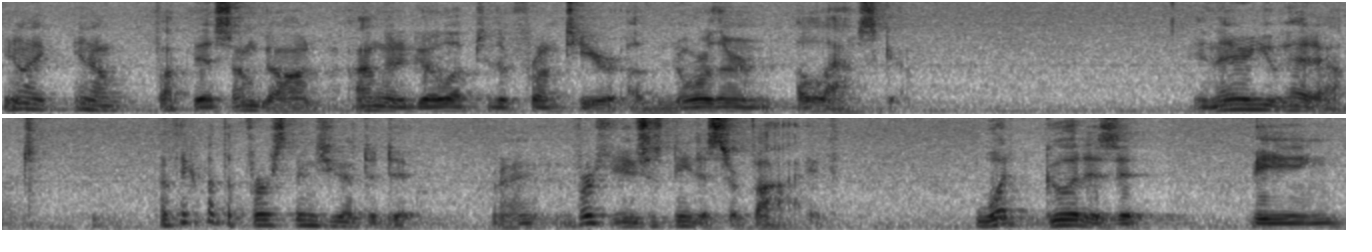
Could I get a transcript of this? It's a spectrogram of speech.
You're like, you know, fuck this, I'm gone. I'm going to go up to the frontier of northern Alaska. And there you head out. Now think about the first things you have to do, right? First, you just need to survive. What good is it being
